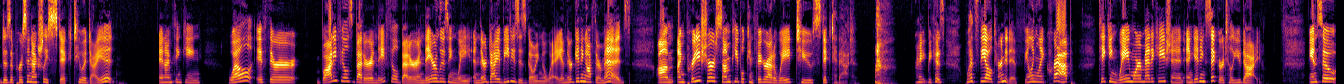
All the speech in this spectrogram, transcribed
does a person actually stick to a diet? And I'm thinking, well, if their body feels better and they feel better and they are losing weight and their diabetes is going away and they're getting off their meds, um, I'm pretty sure some people can figure out a way to stick to that. right? Because what's the alternative? Feeling like crap, taking way more medication, and getting sicker till you die. And so,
